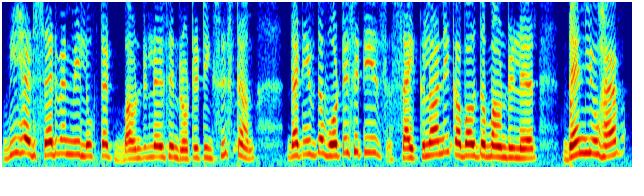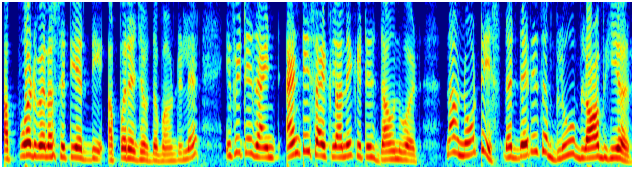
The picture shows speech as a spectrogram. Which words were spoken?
we had said when we looked at boundary layers in rotating system that if the vorticity is cyclonic above the boundary layer, then you have upward velocity at the upper edge of the boundary layer. If it is anticyclonic, it is downward. Now, notice that there is a blue blob here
